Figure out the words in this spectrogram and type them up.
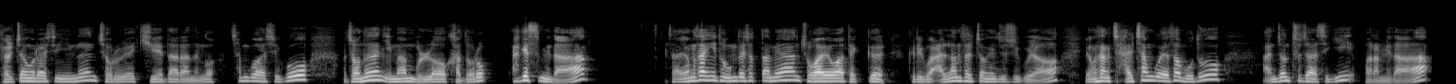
결정을 할 수 있는 조로의 기회다라는 거 참고하시고 저는 이만 물러가도록 하겠습니다. 자, 영상이 도움되셨다면 좋아요와 댓글 그리고 알람 설정해 주시고요. 영상 잘 참고해서 모두 안전 투자하시기 바랍니다.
